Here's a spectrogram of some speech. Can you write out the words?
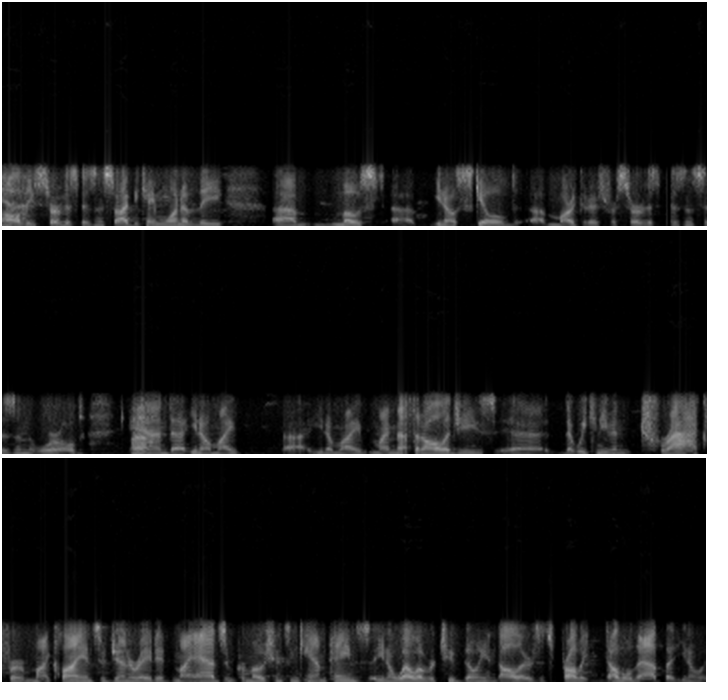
all these service business. So I became one of the um, most, uh, you know, skilled uh, marketers for service businesses in the world. Wow. And uh, you know, my, uh, you know, my my methodologies uh, that we can even track for my clients who generated my ads and promotions and campaigns. You know, well over two billion dollars. It's probably double that, but you know,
